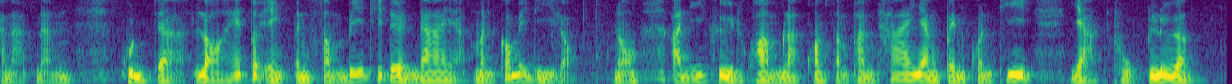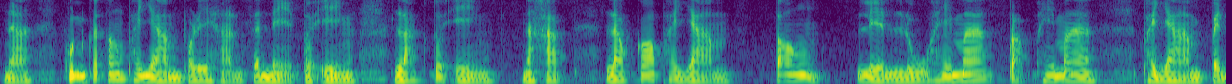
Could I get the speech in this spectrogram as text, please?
ขนาดนั้น คุณจะรอให้ตัวเองเป็นซอมบี้ที่เดินได้อะมันก็ไม่ดีหรอก เนาะอันนี้คือความรักความสัมพันธ์ถ้ายังเป็นคนที่อยากถูกเลือกนะคุณก็ต้องพยายามบริหารเสน่ห์ตัวเอง รักตัวเองนะครับ แล้วก็พยายามต้องเรียนรู้ให้มากปรับให้มาก พยายามเป็น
